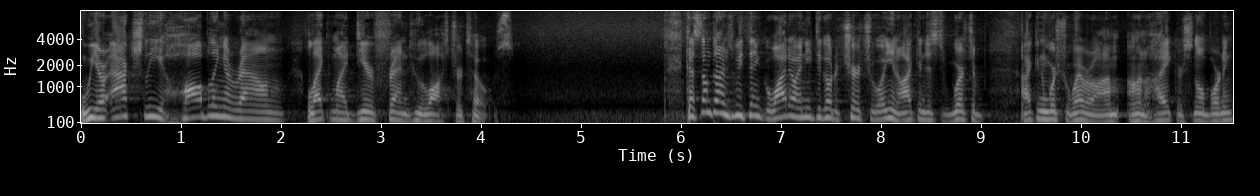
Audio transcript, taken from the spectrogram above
we are actually hobbling around like my dear friend who lost her toes. Because sometimes we think, why do I need to go to church? Well, you know, I can just worship, I can worship wherever I'm on a hike or snowboarding,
